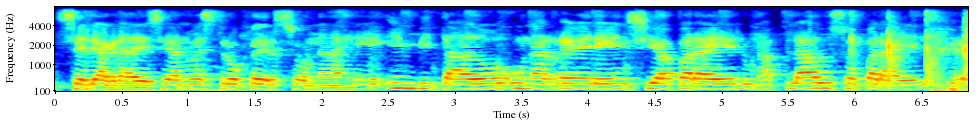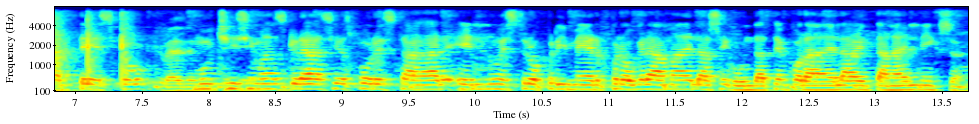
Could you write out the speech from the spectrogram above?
se le agradece a nuestro personaje invitado una reverencia para él, un aplauso para él gigantesco. Gracias. Muchísimas gracias por estar en nuestro primer programa de la segunda temporada de La Ventana del Nixon.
